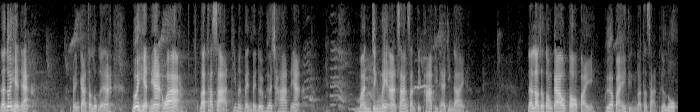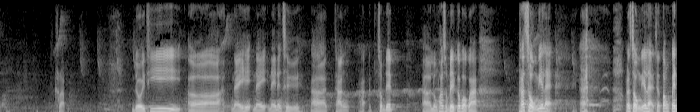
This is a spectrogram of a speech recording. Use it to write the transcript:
และด้วยเหตุเนี้ย เป็นการสรุปเลยนะ ด้วยเหตุเนี้ยว่ารัฐศาสตร์ที่มันเป็นไปด้วยเพื่อชาติเนี้ยมันจึงไม่อาจสร้างสันติภาพที่แท้จริงได้ และเราจะต้องก้าวต่อไปเพื่อไปให้ถึงรัฐศาสตร์เพื่อโลกครับ โดยที่ในในในหนังสืออทางสมเด็จหลวงพ่อสมเด็จก็บอกว่าพระสงฆ์นี่แหละ ระสงฆ์นี่แหละจะต้องเป็น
